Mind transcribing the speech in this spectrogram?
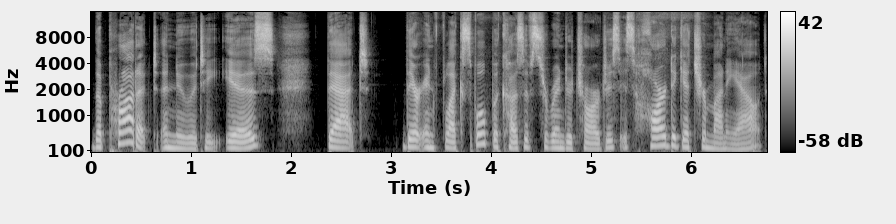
the product annuity, is that they're inflexible because of surrender charges. It's hard to get your money out.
